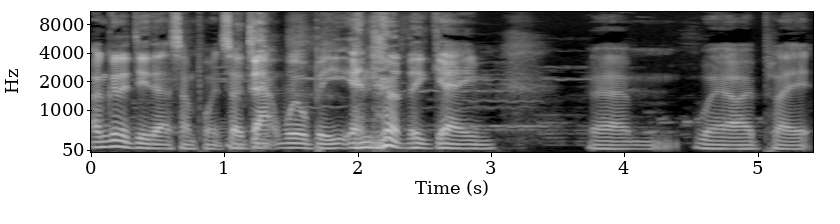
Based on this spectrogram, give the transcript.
I'm going to do that at some point. So that will be another game um, where I play it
